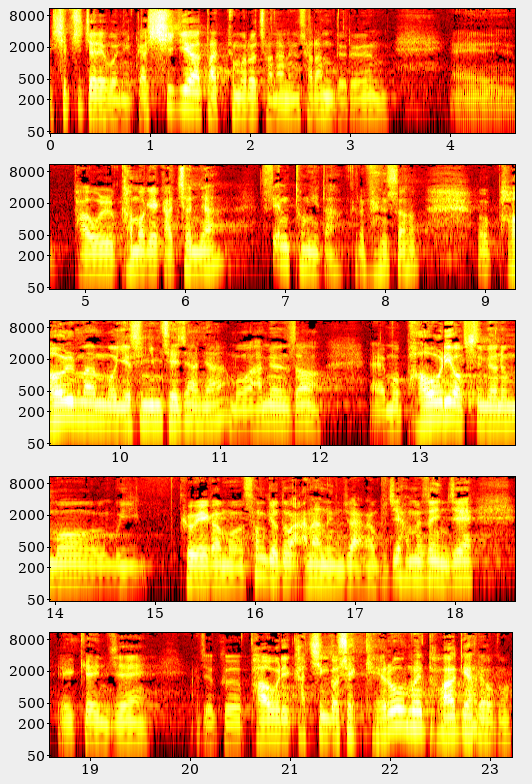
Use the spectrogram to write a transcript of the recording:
17절에 보니까 시기와 다툼으로 전하는 사람들은 바울 감옥에 갇혔냐? 쌤통이다. 그러면서 어, 바울만 뭐 예수님 제자냐? 뭐 하면서 뭐 바울이 없으면은 뭐, 뭐 교회가 뭐 성교도 안 하는 줄 아나 보지 하면서 이제 이렇게 이제 아주 그 바울이 갇힌 것에 괴로움을 더하게 하려고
